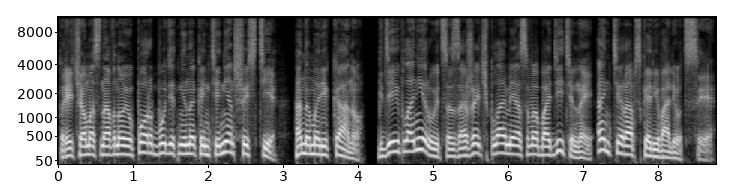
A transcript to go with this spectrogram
Причем основной упор будет не на континент шести, а на Марикану, где и планируется зажечь пламя освободительной антирабской революции.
